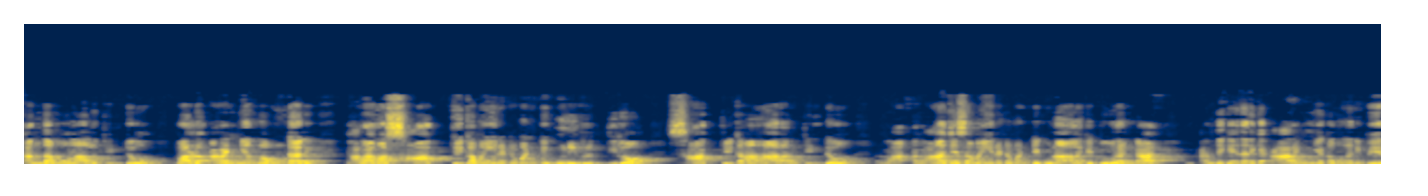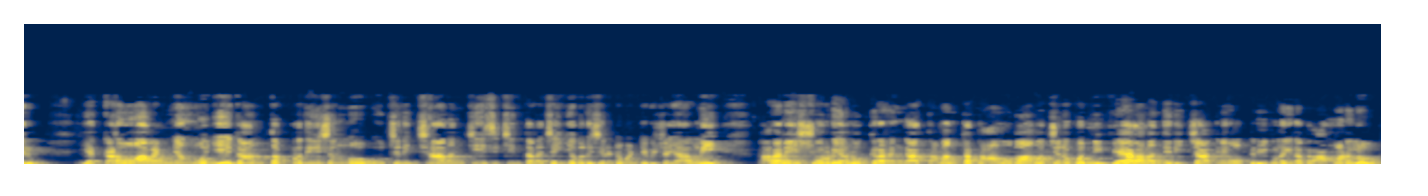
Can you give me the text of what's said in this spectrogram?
కందమూలాలు తింటూ వాళ్ళు అరణ్యంలో ఉండాలి. పరమ సాత్వికమైనటువంటి ముని వృత్తిలో సాత్వికాహారం తింటూ రా రాజసమైనటువంటి గుణాలకి దూరంగా అందుకే దానికి ఆరణ్యకములని పేరు. ఎక్కడో అరణ్యంలో ఏకాంత ప్రదేశంలో కూర్చుని ధ్యానం చేసి చింతన చెయ్యవలసినటువంటి విషయాల్ని పరమేశ్వరుడి అనుగ్రహంగా తమంత తాముగా వచ్చిన కొన్ని వేల మంది నిత్యాగ్నిహోత్రీకులైన బ్రాహ్మణులు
